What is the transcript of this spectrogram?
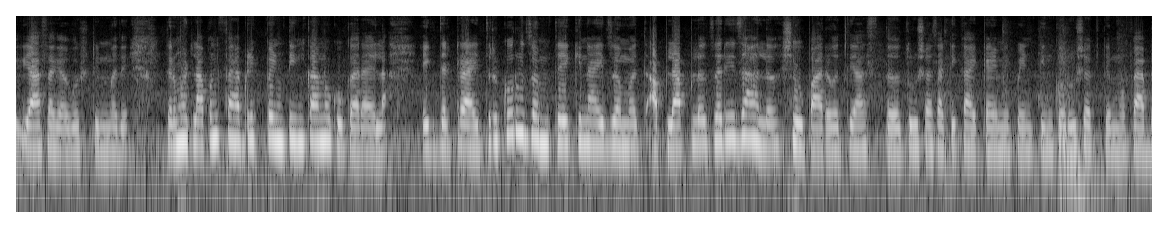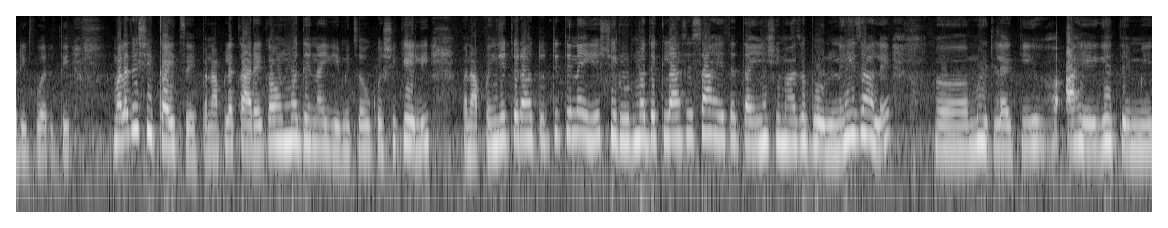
या सगळ्या गोष्टींमध्ये. तर म्हटलं आपण फॅब्रिक पेंटिंग का नको करायला? एकदा ट्राय तर करू जमते की नाही जमत? आपलं आपलं जरी झालं शिवपार्वती असतं तुळशासाठी काय काय मी पेंटिंग करू शकते मग फॅब्रिकवरती मला ते शिकायचं आहे पण आपल्या कारेगावमध्ये नाही आहे मी चौकशी केली. पण आपण जिथे राहतो तिथे नाही आहे शिरूरमध्ये क्लासेस आहेत तर ताईंशी माझं बोलणंही झालं आहे म्हटलं की आहे घेते मी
